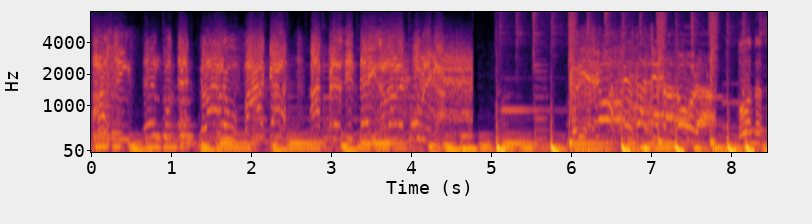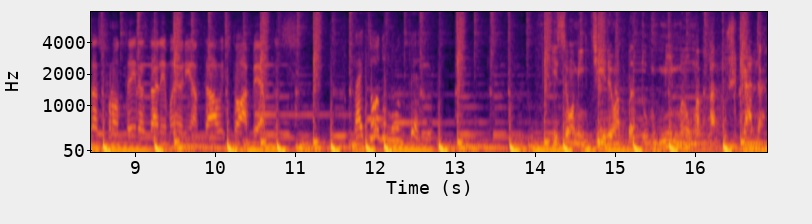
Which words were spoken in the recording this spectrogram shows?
Assim sendo, declaro vaga a presidência da República. Filhotes da ditadura. Todas as fronteiras da Alemanha Oriental estão abertas. Vai todo mundo perder. Isso é uma mentira, é uma pantomima, uma patuscada.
